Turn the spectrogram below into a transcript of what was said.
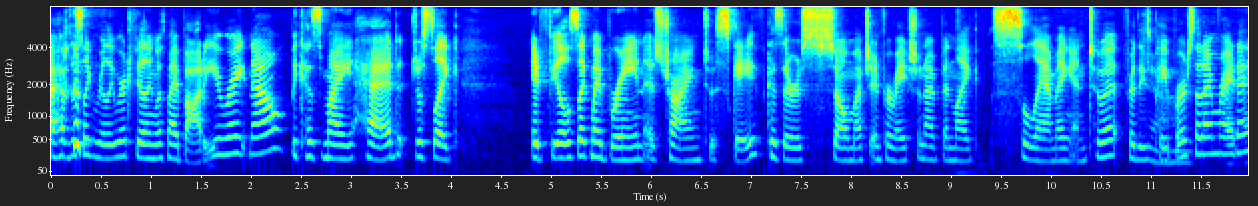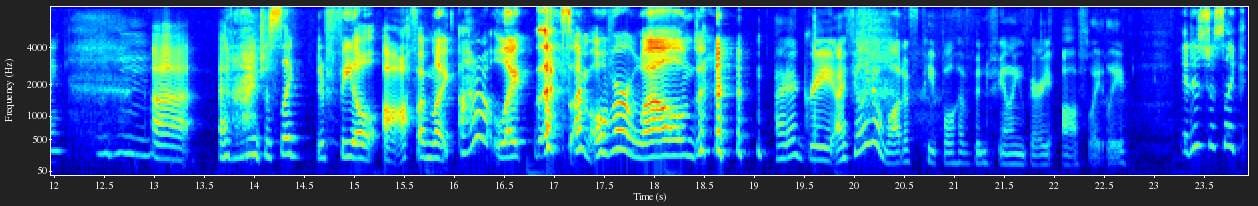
I have this like really weird feeling with my body right now because my head just like it feels like my brain is trying to escape because there is so much information I've been like slamming into it for these Yeah. papers that I'm writing. Uh and I just like feel off. I'm like, I don't like this. I'm overwhelmed. I agree. I feel like a lot of people have been feeling very off lately. it is just like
